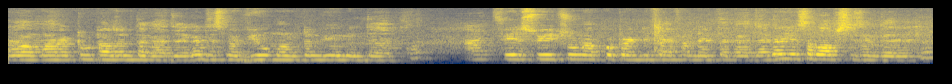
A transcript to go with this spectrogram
वो हमारा 2000 तक आ जाएगा जिसमें व्यू माउंटेन व्यू मिलता है आपको। अच्छा। फिर स्वीट रूम आपको 2500 तक आ जाएगा ये सब ऑफ़ सीज़न का रेट है।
